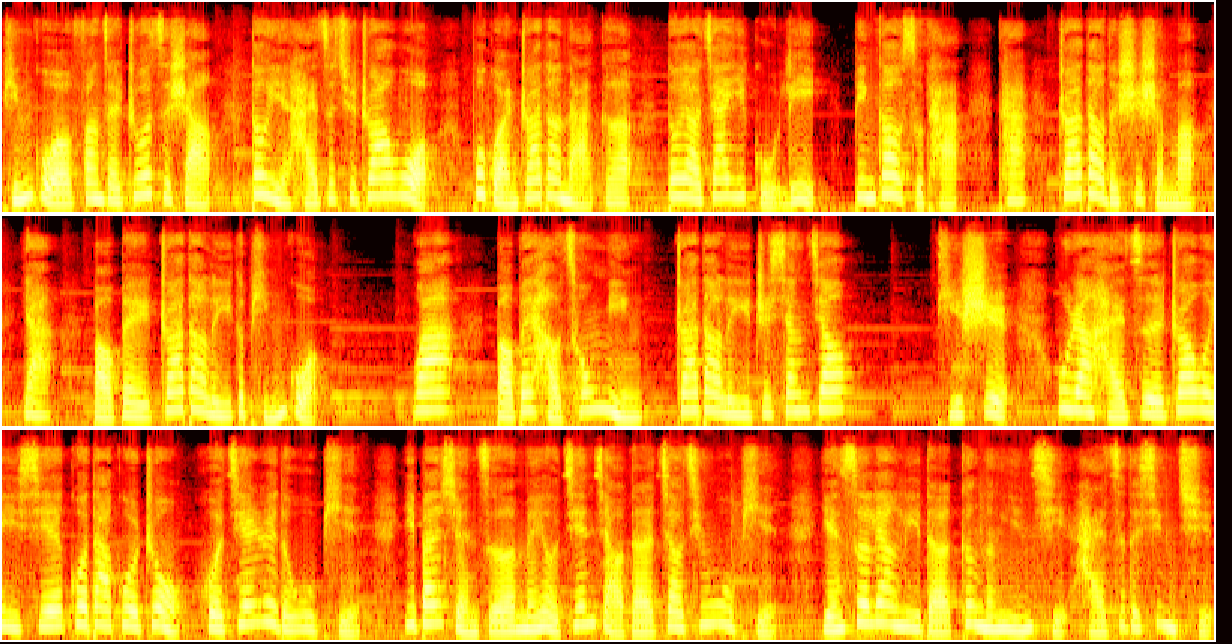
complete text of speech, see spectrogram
苹果放在桌子上，逗引孩子去抓握，不管抓到哪个，都要加以鼓励，并告诉他，他抓到的是什么呀？宝贝抓到了一个苹果，哇，宝贝好聪明，抓到了一只香蕉。提示：勿让孩子抓握一些过大、过重或尖锐的物品，一般选择没有尖角的较轻物品，颜色亮丽的更能引起孩子的兴趣。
